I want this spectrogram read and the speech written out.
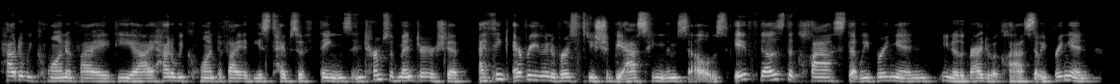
how do we quantify DEI? How do we quantify these types of things in terms of mentorship? I think every university should be asking themselves if does the class that we bring in, you know, the graduate class that we bring in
